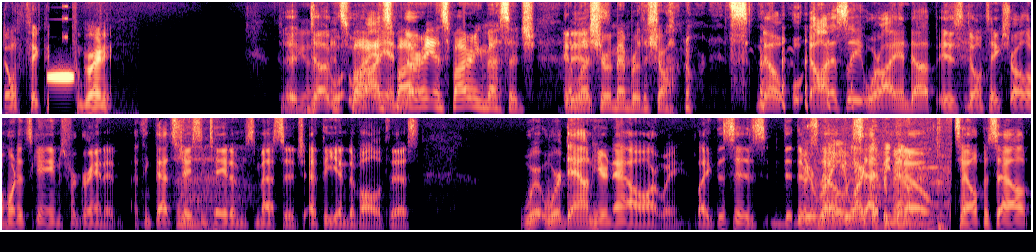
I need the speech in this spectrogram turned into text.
don't take the for granted. Uh, Doug, Inspi- where I end up, inspiring, inspiring message. It unless is. you're a member of the Charlotte Hornets. no, honestly, where I end up is don't take Charlotte Hornets games for granted. I think that's Jayson Tatum's message at the end of all of this. We're we're down here now, aren't we? Like this is th- there's You're right, no you are definitely down Sacramento to help us out.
